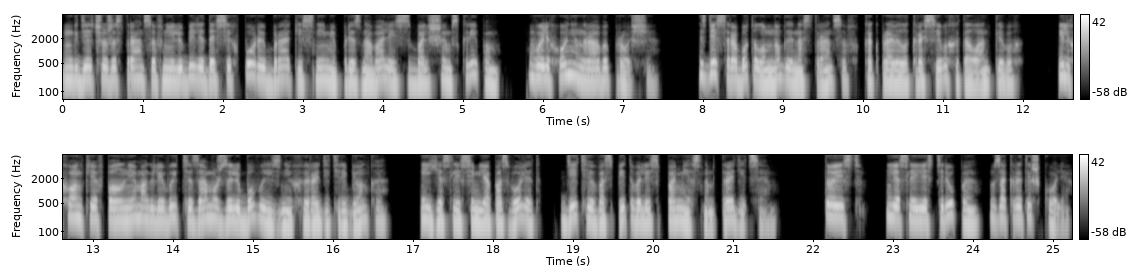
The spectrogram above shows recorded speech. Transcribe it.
где чужестранцев не любили до сих пор и браки с ними признавались с большим скрипом, в Ильхоне нравы проще. Здесь работало много иностранцев, как правило, красивых и талантливых. Ильхонки вполне могли выйти замуж за любого из них и родить ребенка. И если семья позволит, дети воспитывались по местным традициям. То есть, если есть рюпы, в закрытой школе.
